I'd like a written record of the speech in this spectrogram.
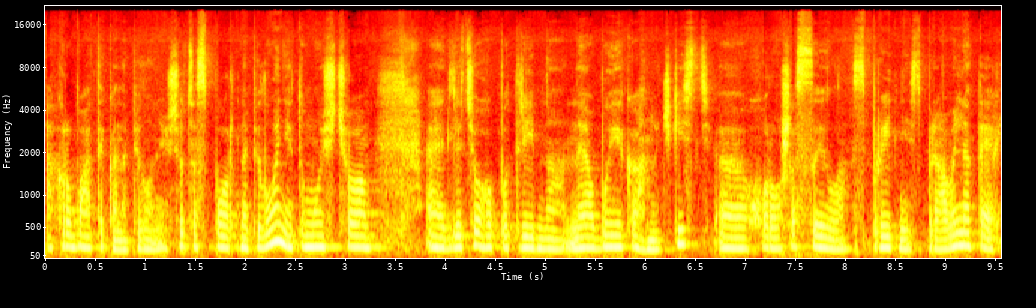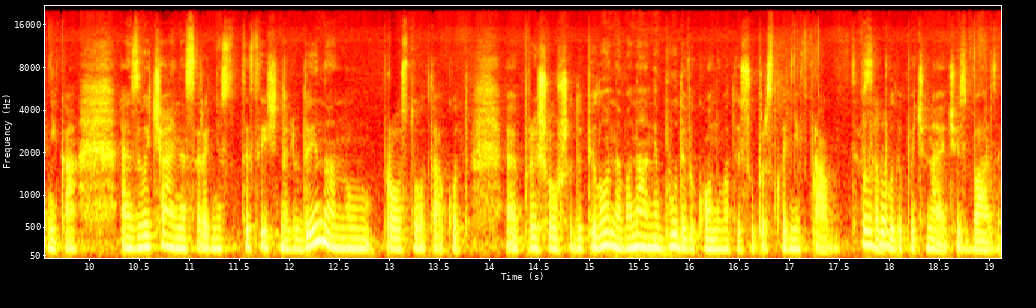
акробатика на пілоні, що це спорт на пілоні, тому що е, для цього потрібна неабияка гнучкість, е, хороша сила, спритність, правильна техніка. Е, Звичайна середньостатистична людина, ну просто отак, от прийшовши до пілона, вона не буде виконувати суперскладні вправи. Це все буде починаючи з бази.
